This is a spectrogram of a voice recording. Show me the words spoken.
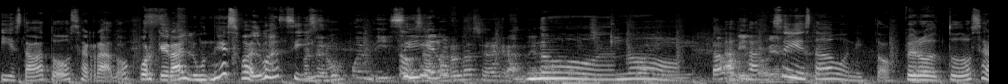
y estaba todo cerrado porque era lunes o algo así? Pues era un pueblito, o sea, era no era una ciudad grande. no, no. Estaba bonito, Sí, estaba bonito, pero todo cerrado.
